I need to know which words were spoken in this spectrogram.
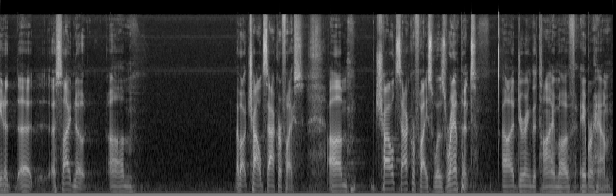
you know, uh, a side note um, about child sacrifice. Um, child sacrifice was rampant uh, during the time of Abraham,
